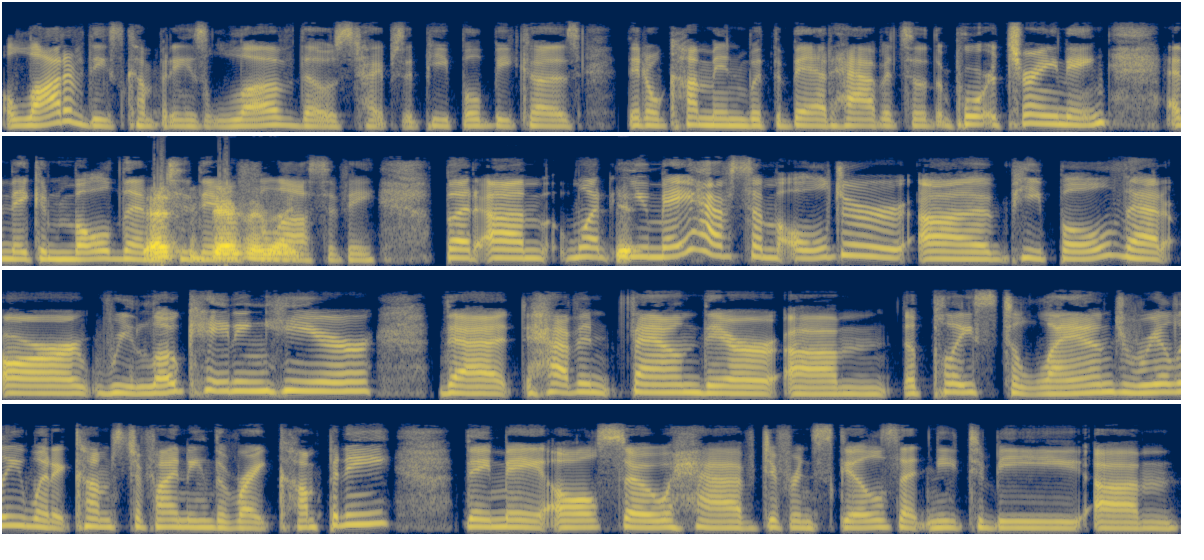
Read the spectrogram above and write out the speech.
A lot of these companies love those types of people because they don't come in with the bad habits or the poor training, and they can mold them That's to their right. philosophy. But um, what Yeah. you may have some older uh, people that are relocating here that haven't found their um, a place to land really when it comes to finding the right company. They may also have different skills that need to be. Um,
